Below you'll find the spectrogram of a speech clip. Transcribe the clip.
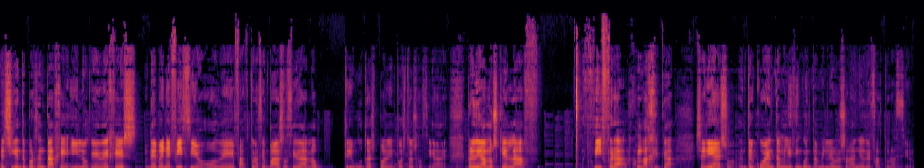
el siguiente porcentaje y lo que dejes de beneficio o de facturación para la sociedad lo tributas por el impuesto de sociedades. Pero digamos que la cifra mágica sería eso, entre 40.000 y 50.000 euros al año de facturación.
